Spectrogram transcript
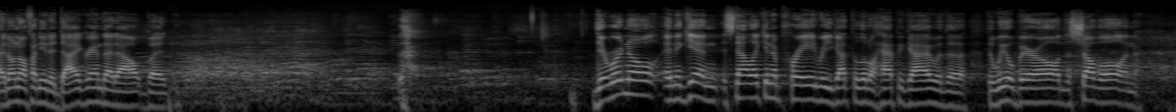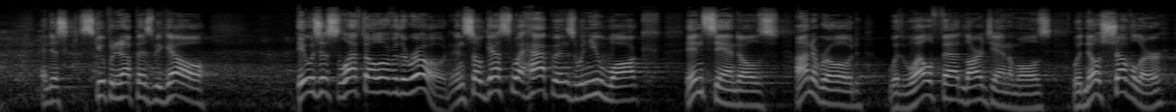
I, don't know if I need to diagram that out, but there were no, and again, it's not like in a parade where you got the little happy guy with the, the wheelbarrow and the shovel and, and just scooping it up as we go. It was just left all over the road. And so, guess what happens when you walk in sandals on a road with well fed large animals with no shoveler?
